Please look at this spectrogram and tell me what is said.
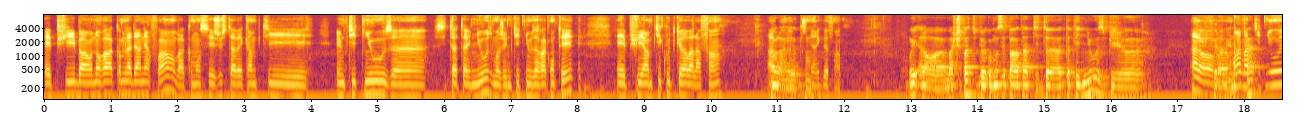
Et puis, bah, on aura, comme la dernière fois, on va commencer juste avec un petit, une petite news. euh, si tu as une news, moi j'ai une petite news à raconter. Et puis un petit coup de cœur à la fin. Avant Voilà, le de fin. Oui, alors euh, bah, je sais pas, tu peux commencer par ta petite, euh, ta petite news, puis je... Alors, euh, moi, ma petite news,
